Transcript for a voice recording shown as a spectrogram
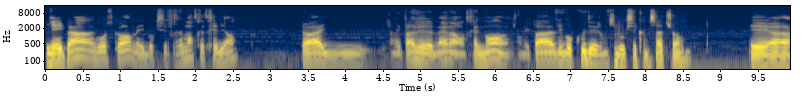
Il avait pas un gros score, mais il boxait vraiment très très bien. Tu vois, il, j'en ai pas vu, même à l'entraînement, j'en ai pas vu beaucoup des gens qui boxaient comme ça, tu vois. Et euh,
